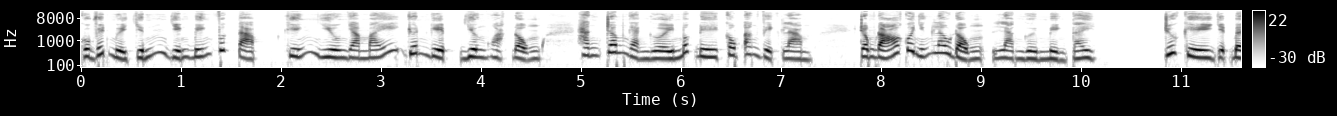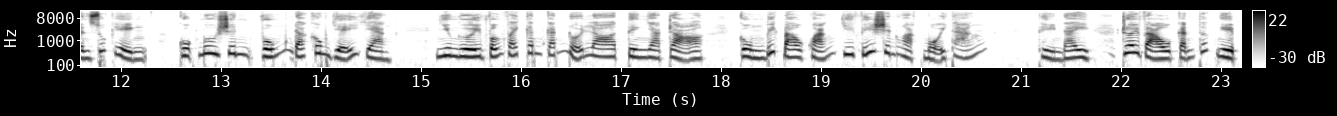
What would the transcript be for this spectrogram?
Covid-19 diễn biến phức tạp khiến nhiều nhà máy, doanh nghiệp dừng hoạt động, hàng trăm ngàn người mất đi công ăn việc làm, trong đó có những lao động là người miền Tây. Trước khi dịch bệnh xuất hiện, cuộc mưu sinh vốn đã không dễ dàng. Nhiều người vẫn phải canh cánh nỗi lo tiền nhà trọ, cùng biết bao khoản chi phí sinh hoạt mỗi tháng thì nay rơi vào cảnh thất nghiệp,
